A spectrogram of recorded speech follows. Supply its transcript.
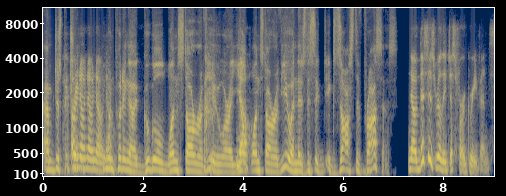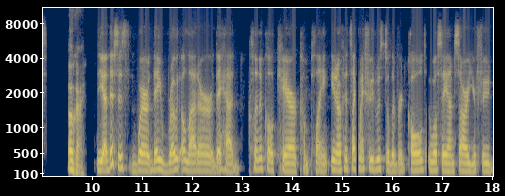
I'm just oh, picturing Oh, no, no, no, someone no. putting a Google one star review or a Yelp one star review, and there's this exhaustive process. No, this is really just for a grievance. Okay. Yeah, this is where they wrote a letter. They had clinical care complaint. You know, if it's like my food was delivered cold, we'll say, I'm sorry, your food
